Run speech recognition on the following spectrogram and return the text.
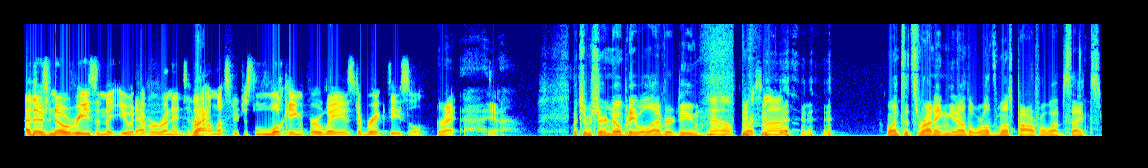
And there's no reason that you would ever run into that Right. unless you're just looking for ways to break Diesel. Right. Yeah. Which I'm sure nobody will ever do No, of course not. once it's running, you know, the world's most powerful websites.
